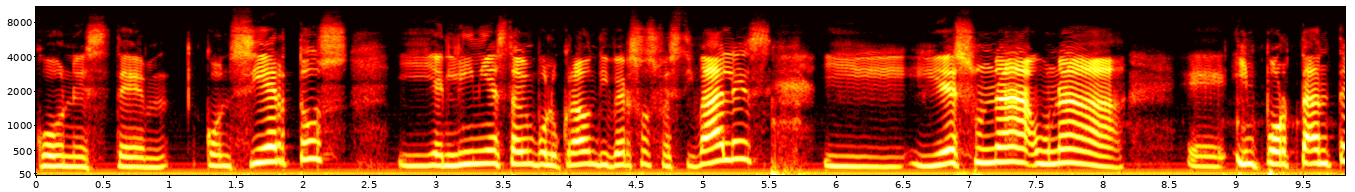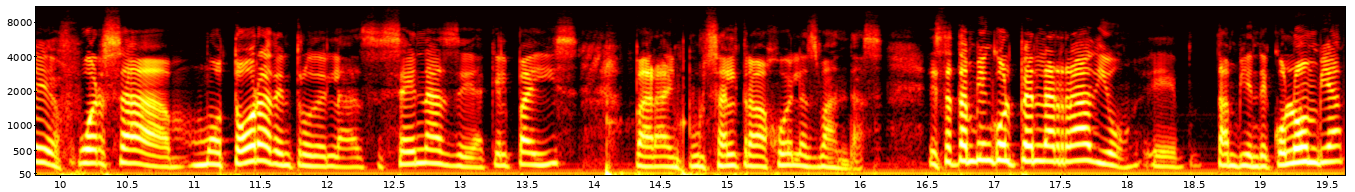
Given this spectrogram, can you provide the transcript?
con este, conciertos y en línea. Está involucrado en diversos festivales y, y es una, una eh, importante fuerza motora dentro de las escenas de aquel país para impulsar el trabajo de las bandas. Está también Golpea la Radio, eh, también de Colombia.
